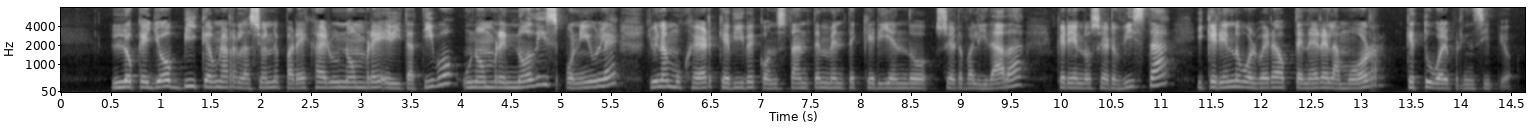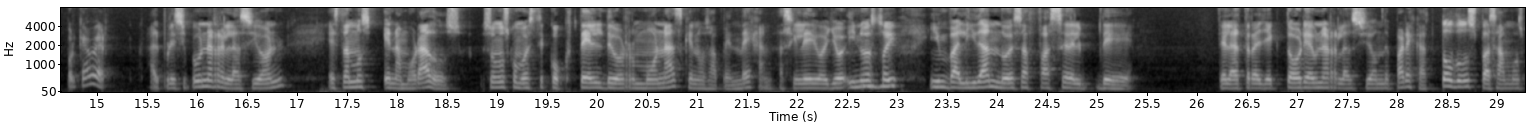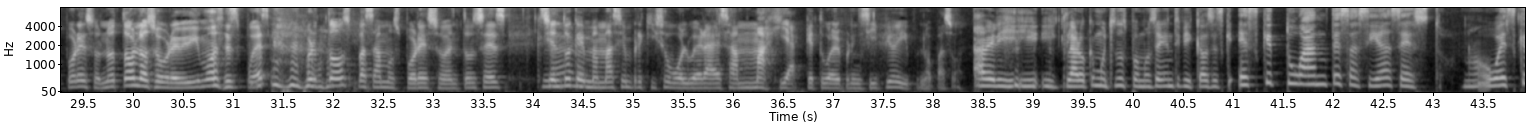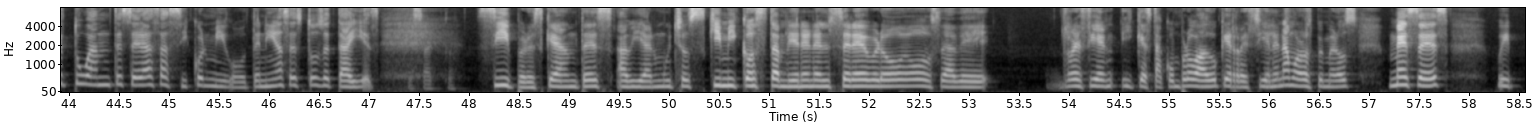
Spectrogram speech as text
lo que yo vi que una relación de pareja era un hombre evitativo, un hombre no disponible y una mujer que vive constantemente queriendo ser validada, queriendo ser vista y queriendo volver a obtener el amor que tuvo al principio. Porque, a ver, al principio de una relación estamos enamorados, somos como este cóctel de hormonas que nos apendejan, así le digo yo, y no estoy invalidando esa fase de de la trayectoria de una relación de pareja. Todos pasamos por eso, no todos lo sobrevivimos después, pero todos pasamos por eso. Entonces, siento que mi mamá siempre quiso volver a esa magia que tuvo al principio y no pasó. A ver, y, claro que muchos nos podemos ser identificados, es que es que tú antes hacías esto, ¿no? O es que tú antes eras así conmigo, o tenías estos detalles. Exacto. Sí, pero es que antes habían muchos químicos también en el cerebro, o sea, de recién, y que está comprobado que recién enamorado los primeros meses,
